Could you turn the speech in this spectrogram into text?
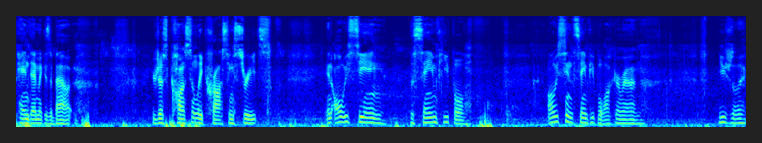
pandemic is about. You're just constantly crossing streets and always seeing the same people. Always seeing the same people walking around. Usually.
